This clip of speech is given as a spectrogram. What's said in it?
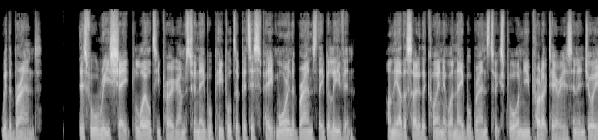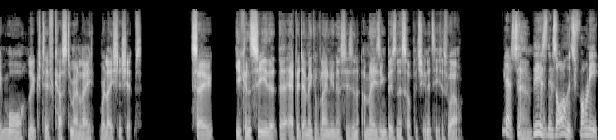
with the brand. This will reshape loyalty programs to enable people to participate more in the brands they believe in. On the other side of the coin, it will enable brands to explore new product areas and enjoy more lucrative customer la- relationships. So you can see that the epidemic of loneliness is an amazing business opportunity as well. Yes, it um, is. There's all this phony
